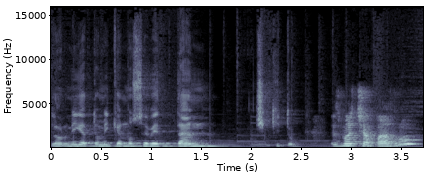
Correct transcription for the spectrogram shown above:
la hormiga atómica no se ve tan chiquito. ¿Es más chaparro?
